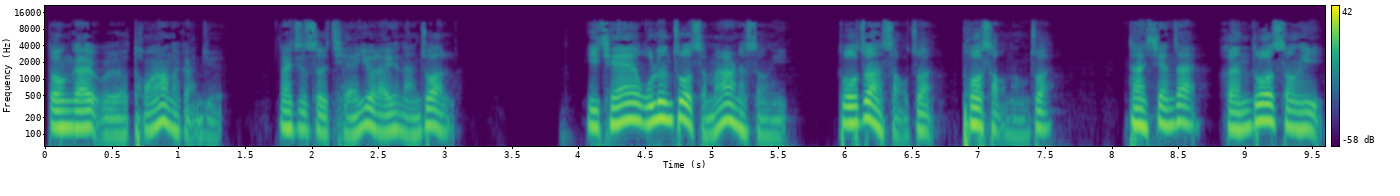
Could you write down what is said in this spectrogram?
都应该有同样的感觉，那就是钱越来越难赚了。以前无论做什么样的生意，多赚少赚，多少能赚，但现在很多生意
